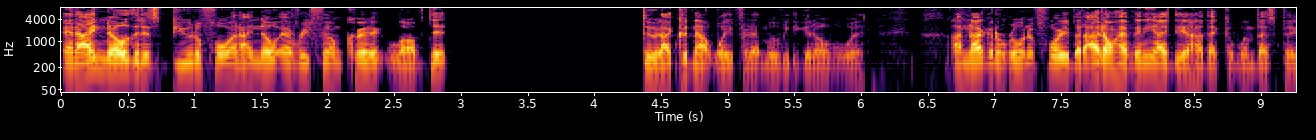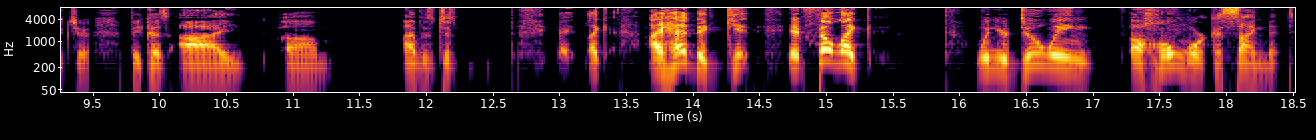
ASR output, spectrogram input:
and I know that it's beautiful, and I know every film critic loved it. Dude, I could not wait for that movie to get over with. I'm not going to ruin it for you, but I don't have any idea how that could win Best Picture because I, um, I was just like I had to get. It felt like when you're doing a homework assignment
